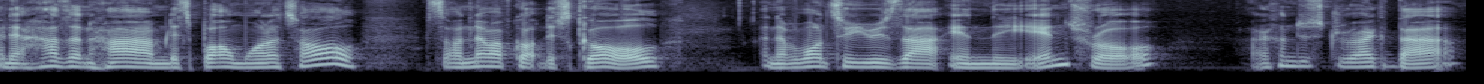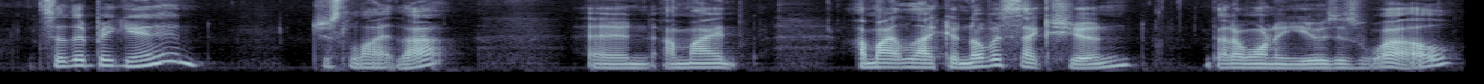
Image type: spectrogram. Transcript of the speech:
and it hasn't harmed this bottom one at all. So I know I've got this goal, and if I want to use that in the intro, I can just drag that to the beginning, just like that. And I might I might like another section that I want to use as well.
